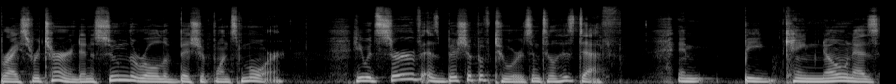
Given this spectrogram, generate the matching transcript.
Bryce returned and assumed the role of bishop once more. He would serve as Bishop of Tours until his death and became known as,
